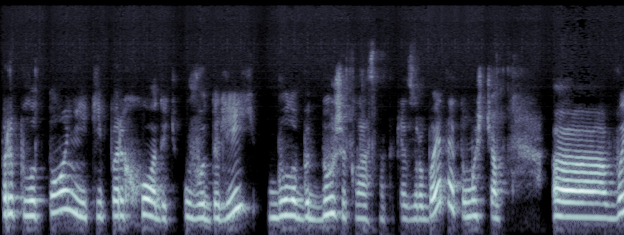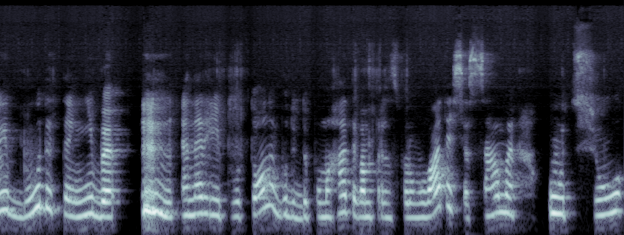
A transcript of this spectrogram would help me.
при Плутоні, який переходить у водолій, було би дуже класно таке зробити, тому що ви будете ніби енергії Плутона будуть допомагати вам трансформуватися саме у цю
